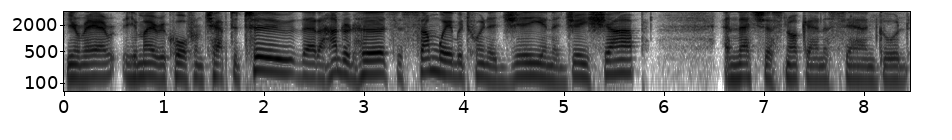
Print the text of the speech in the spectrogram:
You may, you may recall from chapter 2 that 100 hertz is somewhere between a G and a G sharp and that's just not going to sound good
